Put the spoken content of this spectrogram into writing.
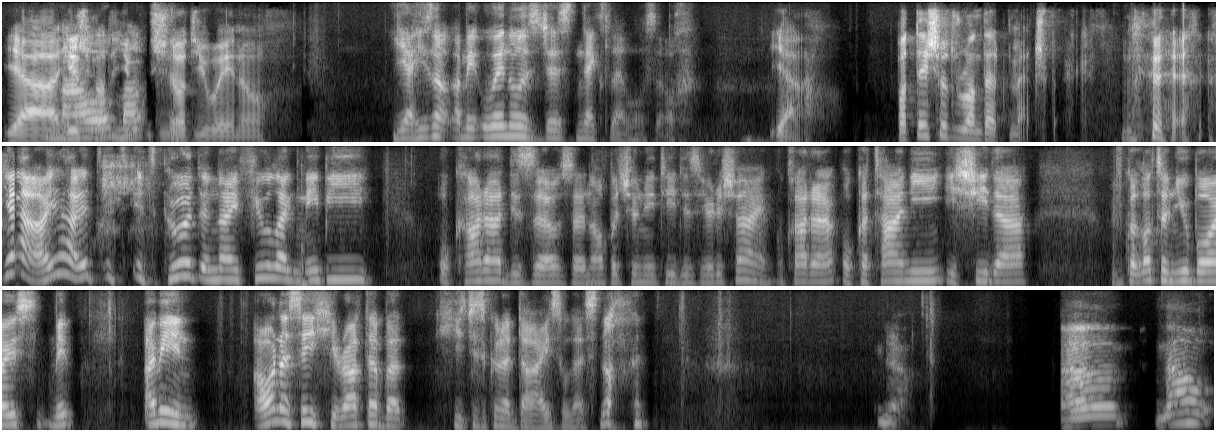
Yeah, he's Mao- not Mao Yu- should- not Ueno. yeah, he's not I mean Ueno is just next level, so Yeah, but they should run that match back. yeah, yeah, it's it's it's good, and I feel like maybe Okada deserves an opportunity this year to shine. Okada, Okatani, Ishida, we've got lots of new boys. I mean, I want to say Hirata, but he's just gonna die, so let's not. Yeah. Um. Now,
